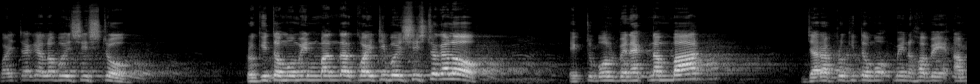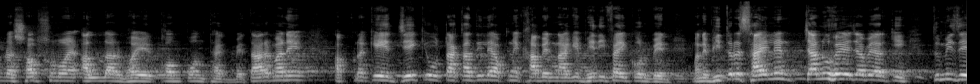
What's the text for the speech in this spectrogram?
কয়টা গেল বৈশিষ্ট্য? প্রকৃত মুমিন বান্দার কয়টি বৈশিষ্ট্য গেল? একটু বলবেন, এক নাম্বার। যারা প্রকৃত মুমিন হবে, আমরা সব সময় আল্লাহর ভয়ের কম্পন থাকবে। তার মানে আপনাকে যে কেউ টাকা দিলে আপনি খাবেন না, আগে ভেরিফাই করবেন। মানে ভিতরে সাইলেন্ট চালু হয়ে যাবে আর কি। তুমি যে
